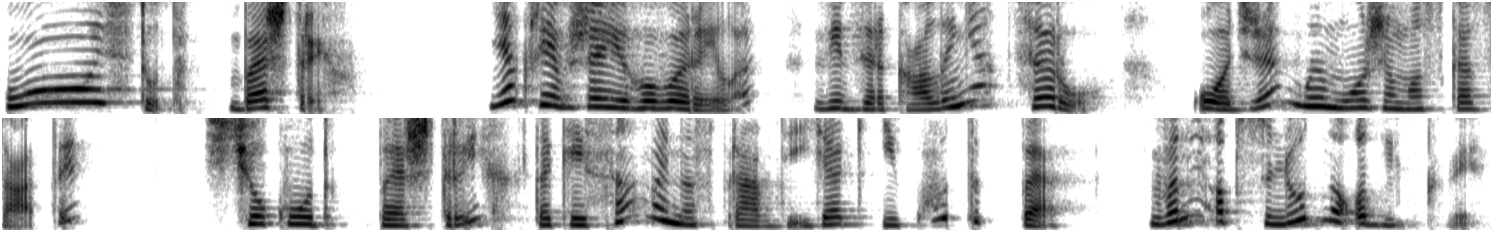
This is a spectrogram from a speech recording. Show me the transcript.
ось тут Б'. Як я вже і говорила, відзеркалення це рух. Отже, ми можемо сказати, що кут Б' такий самий насправді, як і кут Б. Вони абсолютно однакові.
